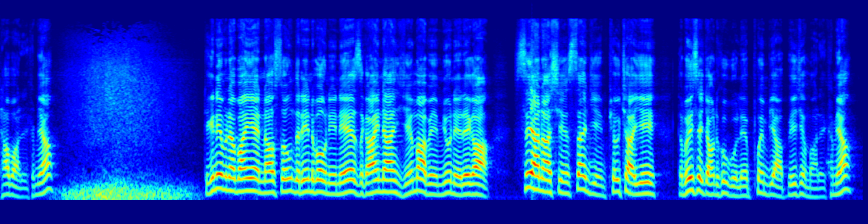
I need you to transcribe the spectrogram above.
ထားပါတယ်ခင်ဗျာ။ဒီကနေ့မနက်ပိုင်းရဲ့နောက်ဆုံးသတင်းတစ်ပုဒ်အနေနဲ့စကိုင်းတိုင်းရင်းမပင်မြို့နယ်တဲကဆေးရနာရှင်စန့်ကျင်ဖြုတ်ချရေးတ ပိတ်စစ်ကြောင်းတစ်ခုကိုလည်းဖွင့်ပြပေးချင်ပါတယ်ခင်ဗျာ။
